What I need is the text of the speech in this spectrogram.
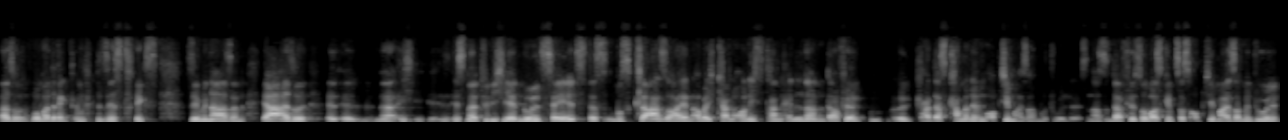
also wo wir direkt im Sistrix-Seminar sind. Ja, also äh, äh, ne, ich, ist natürlich hier null Sales, das muss klar sein, aber ich kann auch nichts dran ändern. Dafür, äh, kann, das kann man im Optimizer-Modul lösen. Also dafür sowas gibt es das Optimizer-Modul.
